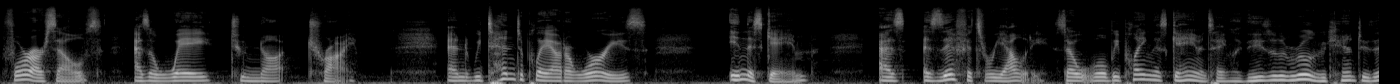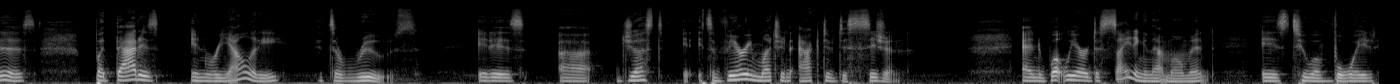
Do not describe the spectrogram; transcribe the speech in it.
for ourselves as a way to not try. And we tend to play out our worries in this game as as if it's reality. So we'll be playing this game and saying like these are the rules, we can't do this, but that is in reality it's a ruse it is uh, just, it's very much an active decision. And what we are deciding in that moment is to avoid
